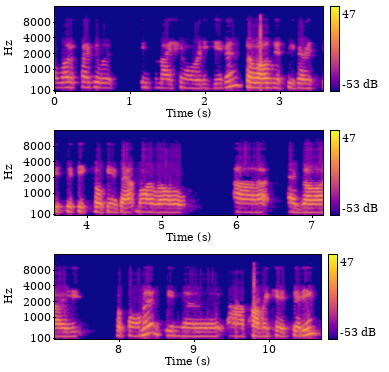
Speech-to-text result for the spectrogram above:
a lot of fabulous information already given, so I'll just be very specific talking about my role uh, as I perform it in the uh, primary care setting.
